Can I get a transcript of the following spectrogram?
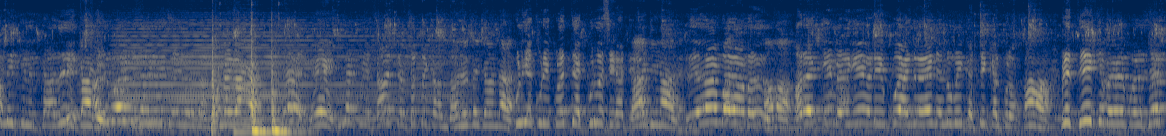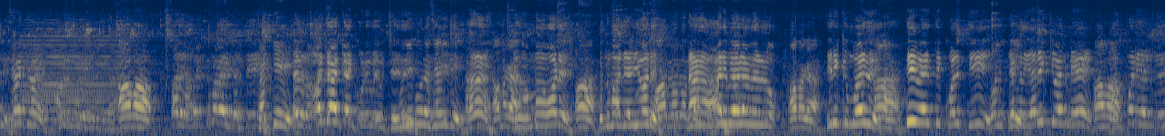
எண்ணிக்கையில் இருக்காது. உண்மைதாங்க. குளிக்கக்கூடிய குளத்தை குருவசி நாட்டினார் இதெல்லாம். அரக்கு மெழுகு வெடிப்பு நெல்லுமை கட்டி கற்புறோம் இப்படி தீக்கு சேர்த்து. ஆமா. கட்டி ராஜாக்கள் செய்து. அம்மாவோடு ஆ. குந்தமாதேவியோடு ஆறு பேர் நாங்க ஆறு பேரும் அங்க இருக்கோம் இருக்கும்போது. தீ வைத்து கொளுத்தி. எங்களை எரிக்க வேண்டுமே. அப்படி என்று.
